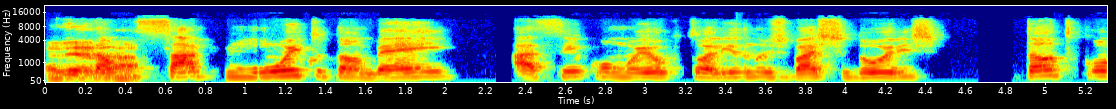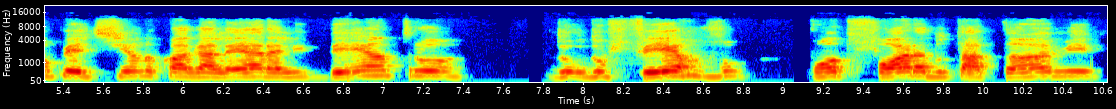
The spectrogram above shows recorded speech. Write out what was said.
É então sabe muito também, assim como eu que estou ali nos bastidores, tanto competindo com a galera ali dentro do, do fervo, quanto fora do tatame.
